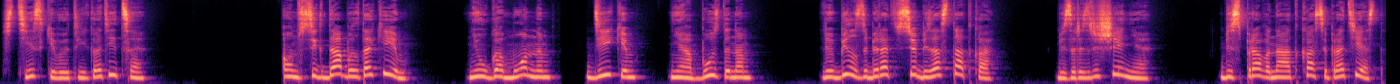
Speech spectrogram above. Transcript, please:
стискивают ягодицы. Он всегда был таким, неугомонным, диким, необузданным, Любил забирать все без остатка, без разрешения, без права на отказ и протест.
